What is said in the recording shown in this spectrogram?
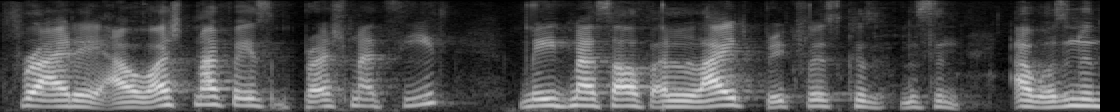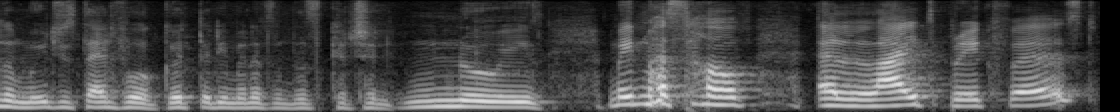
Friday. I washed my face, brushed my teeth, made myself a light breakfast because listen, I wasn't in the mood to stand for a good 30 minutes in this kitchen. No ways. Made myself a light breakfast,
